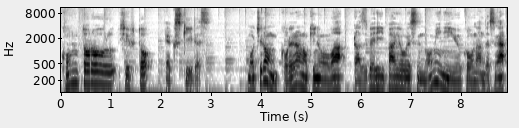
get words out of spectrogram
コントロールシフト X キーです。もちろんこれらの機能はラズベリーパイ OS のみに有効なんですが、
